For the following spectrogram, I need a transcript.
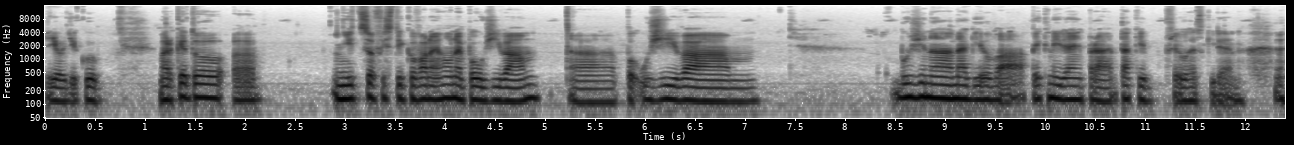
Jo, děkuji. Marketo, uh, nic sofistikovaného nepoužívám. Používám Božina Nagiová, pěkný den, právě taky přeju hezký den.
